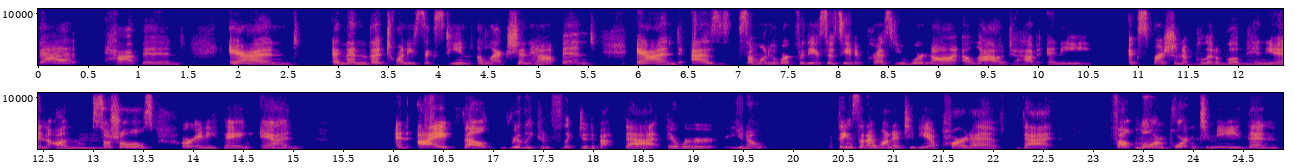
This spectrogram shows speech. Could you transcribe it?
that happened. And and then the 2016 election happened. And as someone who worked for the Associated Press, you were not allowed to have any expression of political mm. opinion on mm. socials or anything. And and I felt really conflicted about that. There were, you know, things that I wanted to be a part of that felt more important to me than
